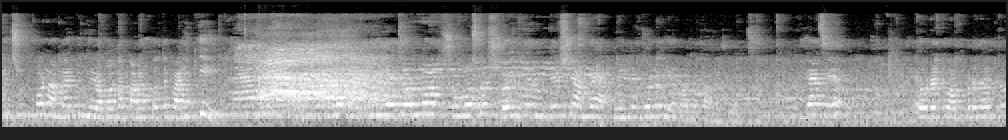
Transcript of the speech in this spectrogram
কিছুক্ষণ আমরা একটু নিরাপত্তা পালন করতে পারি কি? তাহলে জন্য সমস্ত শহীদের উদ্দেশ্যে আমরা এক মিনিটের জন্য নিরাপত্তা পালন করছি ঠিক আছে ওটা একটু অফ করে দাও তো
